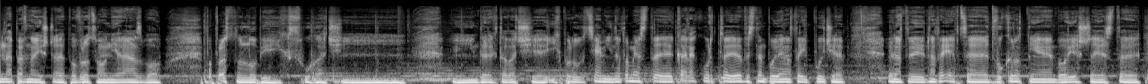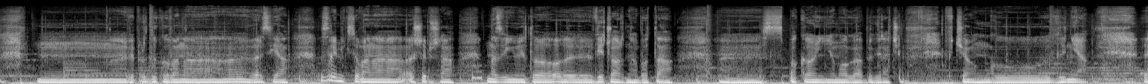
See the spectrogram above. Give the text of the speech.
na pewno jeszcze powrócą nieraz, bo po prostu lubię ich słuchać i, i delektować się ich produkcjami. Natomiast e, Karakurt występuje na tej płycie, na tej, na tej epce dwukrotnie, bo jeszcze jest e, mm, wyprodukowana wersja zremiksowana, szybsza, nazwijmy to e, wieczorna, bo ta e, spokojnie mogłaby grać w ciągu dnia. E,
